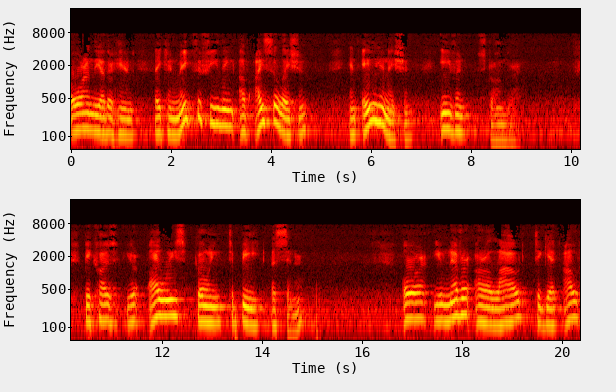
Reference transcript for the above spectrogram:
Or on the other hand, they can make the feeling of isolation and alienation even stronger. Because you're always going to be a sinner or you never are allowed to get out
